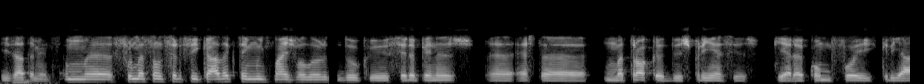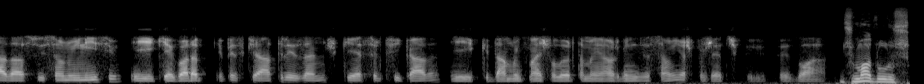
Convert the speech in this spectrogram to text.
exatamente. Uma formação certificada que tem muito mais valor do que ser apenas uh, esta uma troca de experiências, que era como foi criada a associação no início e que agora eu penso que já há três anos que é certificada e que dá muito mais valor também à organização e aos projetos que, que lá. Dos módulos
